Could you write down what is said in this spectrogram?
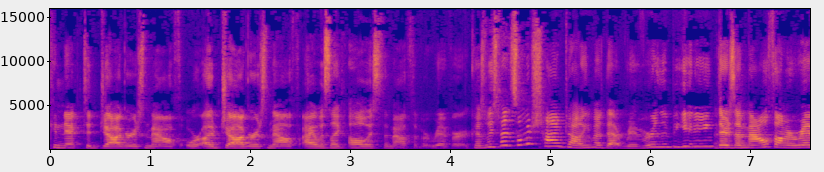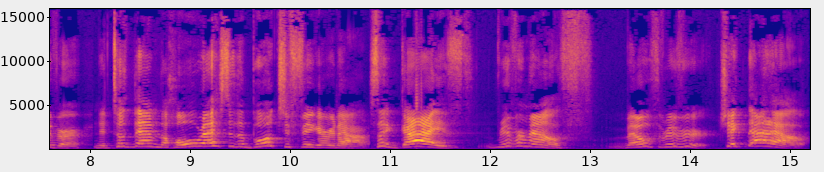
connect to Jogger's mouth or a jogger's mouth. I was like, oh, it's the mouth of a river. Because we spent so much time talking about that river in the beginning. There's a mouth on a river and it took them the whole rest of the book to figure it out. It's like, guys, river Mouth Mouth River. Check that out.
